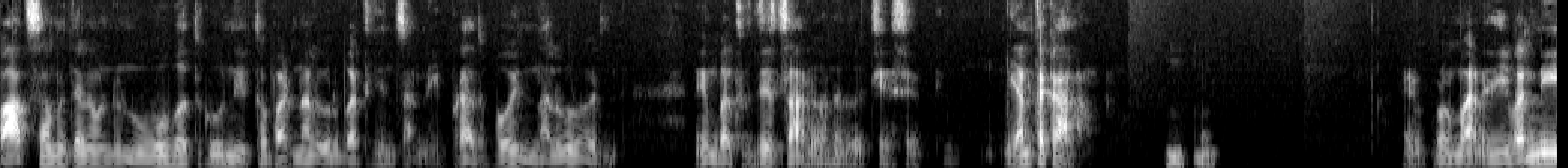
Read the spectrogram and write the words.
పాత సామెతలో ఉంటే నువ్వు బతుకు నీతో పాటు నలుగురు బతికించండి. ఇప్పుడు అది పోయింది నలుగురు నేను బతికితే చాలు అనేది వచ్చేసేది. ఎంతకాలం ఇప్పుడు మన ఇవన్నీ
